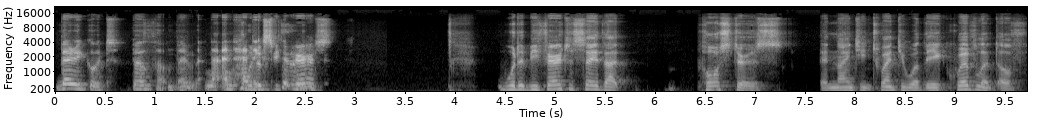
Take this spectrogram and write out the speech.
very good, both of them, and, and had Would it fair- experience. Would it be fair to say that posters in 1920 were the equivalent of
